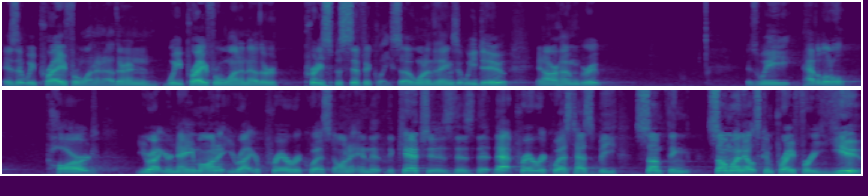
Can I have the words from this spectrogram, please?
is that we pray for one another, and we pray for one another pretty specifically. So, one of the things that we do in our home group is we have a little card you write your name on it, you write your prayer request on it, and the, the catch is, is that that prayer request has to be something someone else can pray for you.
